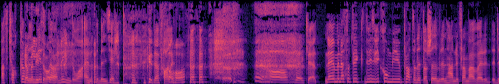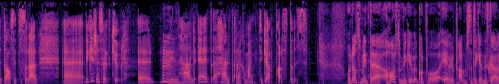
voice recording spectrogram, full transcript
Att klockan ja, blir mer störning då än att det blir hjälp i det här fallet. ja, verkligen. Nej men alltså det, vi kommer ju prata lite om Tjejmilen här nu framöver, lite avsnitt och sådär. Eh, vilket känns väldigt kul. Eh, mm. Det är en härlig, ett härligt arrangemang tycker jag på alla sätt och vis. Och de som inte har så mycket koll på Evi Palm så tycker jag att ni ska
